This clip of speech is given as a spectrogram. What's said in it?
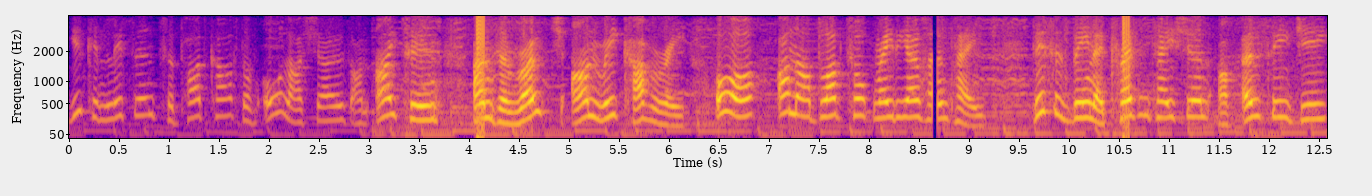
You can listen to podcasts of all our shows on iTunes under Roach on Recovery or on our Blog Talk Radio homepage. This has been a presentation of OCG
